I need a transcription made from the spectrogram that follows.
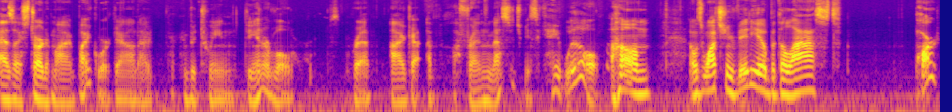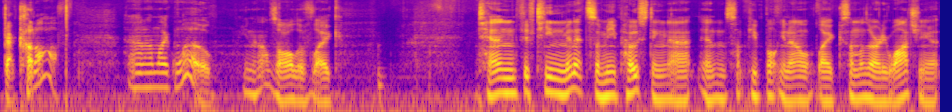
as I started my bike workout, I in between the interval rep, I got a, a friend messaged me. He's like, "Hey, Will, um, I was watching your video, but the last part got cut off," and I'm like, "Whoa!" You know, that was all of like 10, 15 minutes of me posting that, and some people, you know, like someone's already watching it.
